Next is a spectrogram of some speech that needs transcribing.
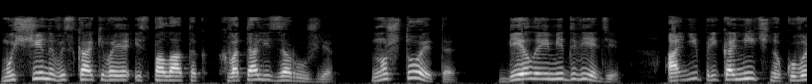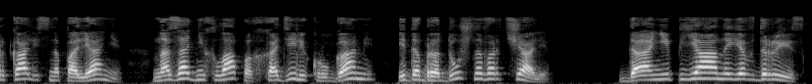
Мужчины, выскакивая из палаток, хватались за ружья. Но что это? Белые медведи. Они прикомично кувыркались на поляне, на задних лапах ходили кругами и добродушно ворчали. «Да они пьяные вдрызг!» —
